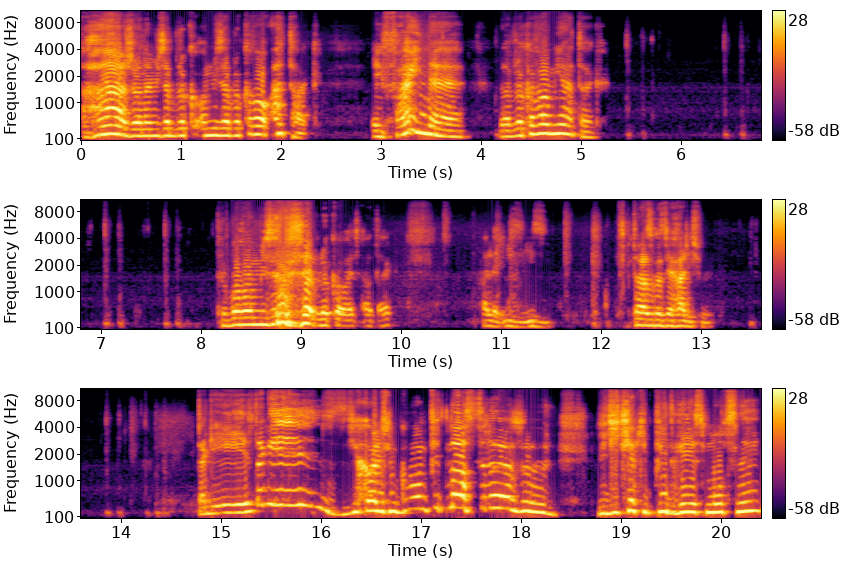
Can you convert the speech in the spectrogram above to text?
Aha, że ona mi zabloko- on mi zablokował atak. Ej, fajne! Zablokował mi atak. Próbował mi zablokować atak. Ale easy, easy. Teraz go zjechaliśmy. Tak jest, tak jest! Zjechaliśmy go, mam 15 level! Widzicie jaki Pidgey jest mocny?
